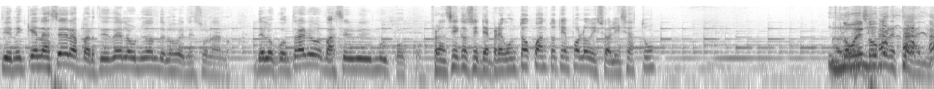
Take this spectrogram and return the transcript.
tiene que nacer a partir de la unión de los venezolanos. De lo contrario, va a servir muy poco. Francisco, si te pregunto cuánto tiempo lo visualizas tú. No, no, por este año,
